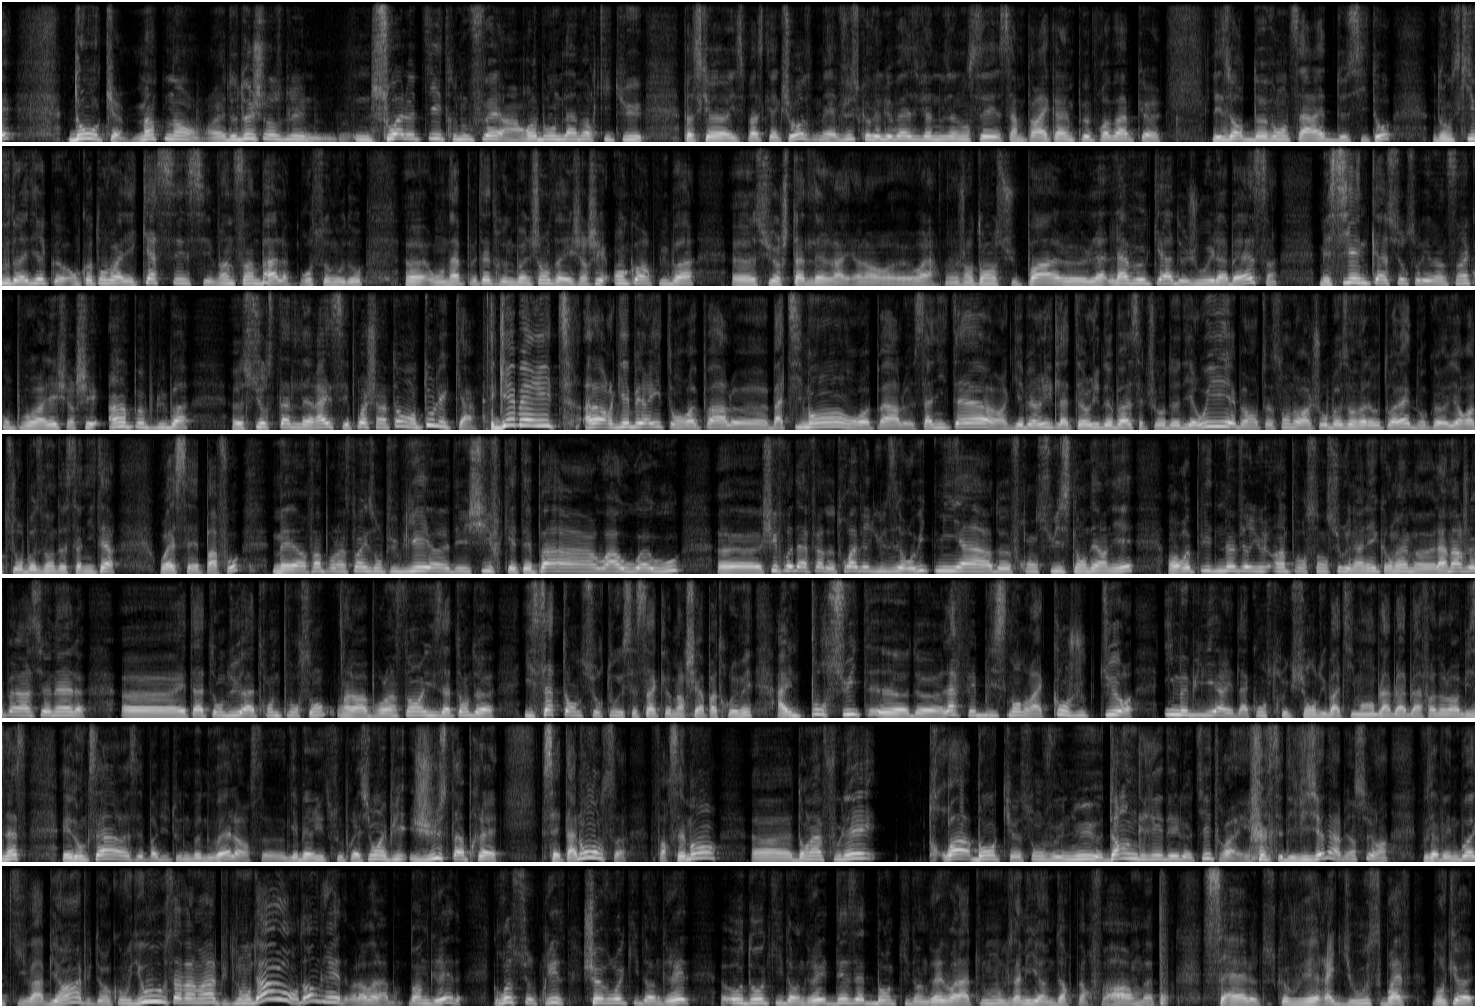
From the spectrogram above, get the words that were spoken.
Donc, maintenant, euh, de deux choses l'une, soit le titre nous fait un rebond de la mort qui tue, parce qu'il se passe quelque chose, mais vu ce que base vient de nous annoncer, ça me paraît quand même peu probable que les ordres de vente s'arrêtent de sitôt. Donc, ce qui voudrait dire que quand on va aller casser ces 25 balles, grosso modo, euh, on a peut-être une bonne chance d'aller chercher encore plus bas euh, sur Stadler Rail. Alors euh, voilà, j'entends, je suis pas l'avocat de jouer la baisse, mais s'il y a une cassure sur les 25, on pourrait aller chercher un peu plus bas euh, sur Stadler Rail ces prochains temps en tous les cas. Geberit, alors Geberit, on reparle bâtiment, on reparle sanitaire. Alors Geberit, la théorie de base, c'est toujours de dire oui, et eh ben de toute façon on aura toujours besoin d'aller aux toilettes, donc il y aura toujours besoin de sanitaire. Ouais, c'est pas faux. Mais enfin, pour l'instant, ils ont publié des chiffres qui n'étaient pas waouh waouh. Euh, chiffre d'affaires de 3,08 milliards de francs suisses l'an dernier, en repli de 9,1% sur une année quand même. Euh, la marge opérationnelle euh, est attendue à 30%. Alors pour l'instant, ils attendent, ils s'attendent surtout, et c'est ça que le marché a pas trop aimé, à une poursuite de l'affaiblissement dans la conjoncture immobilière et de la construction du bâtiment, blablabla, enfin dans leur business. Et donc ça, c'est pas du tout une bonne nouvelle. Alors, Gaberit sous pression. Et puis juste après cette annonce, forcément, euh, dans la foulée, trois banques sont venues downgrader le titre. C'est des visionnaires, bien sûr. Hein. Vous avez une boîte qui va bien, et puis d'un coup, vous dites, ouh, ça va mal, puis tout le monde dit, ah non, downgrade. Voilà, voilà, bon, downgrade, grosse surprise, Chevreux qui downgrade, Odo qui downgrade, DZ Bank qui downgrade, voilà, tout le monde vous a mis underperform, sell, tout ce que vous voulez, reduce, bref. Donc, euh,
